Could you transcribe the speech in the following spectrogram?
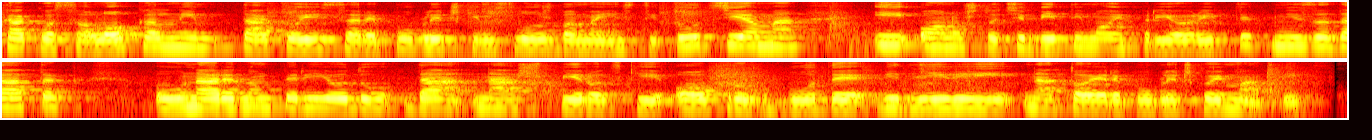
kako sa lokalnim, tako i sa republičkim službama i institucijama i ono što će biti moj prioritetni zadatak u narednom periodu da naš Pirotski okrug bude vidljiviji na toj republičkoj mapi.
